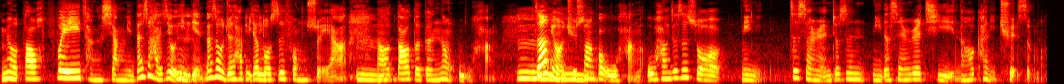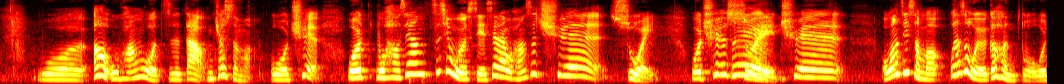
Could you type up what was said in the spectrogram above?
没有到非常相连，但是还是有一点。但是我觉得它比较多是风水啊，嗯，然后道德跟那种五行。你你知道你有去算过五行吗？五行就是说你这生人就是你的生日期，然后看你缺什么，我哦，五黄我知道，你缺什么？我缺我我好像之前我有写下来，我好像是缺水，我缺水，缺我忘记什么，但是我有一个很多，我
